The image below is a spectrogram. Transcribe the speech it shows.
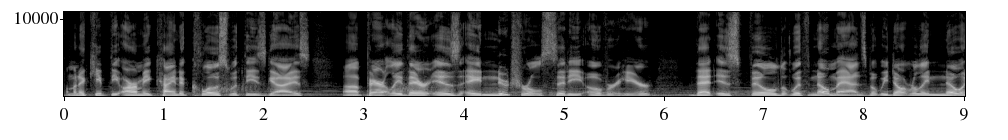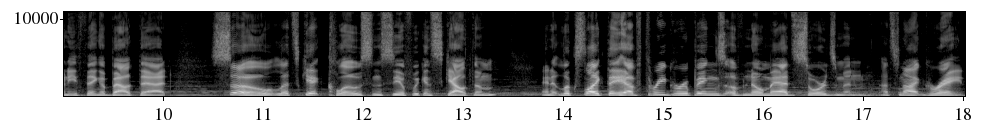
I'm going to keep the army kind of close with these guys. Uh, apparently, there is a neutral city over here that is filled with nomads, but we don't really know anything about that. So let's get close and see if we can scout them. And it looks like they have three groupings of nomad swordsmen. That's not great.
